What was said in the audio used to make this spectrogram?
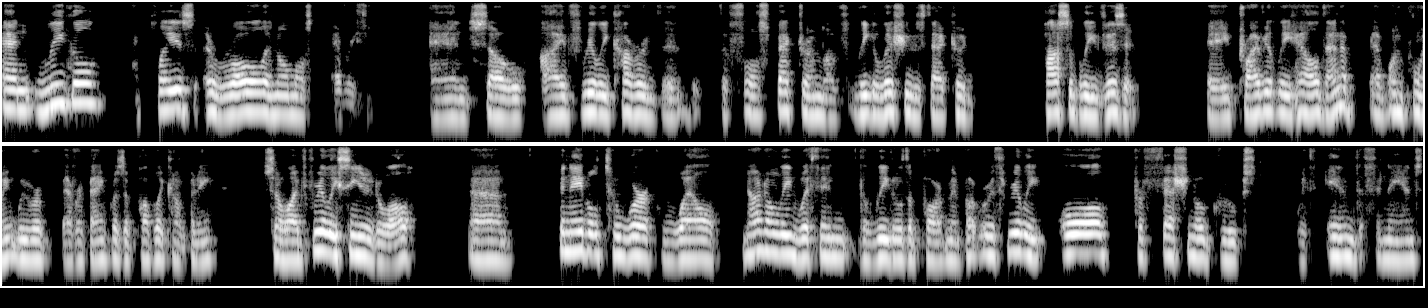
And legal plays a role in almost everything. And so I've really covered the, the full spectrum of legal issues that could possibly visit a privately held, and a, at one point we were Everbank was a public company. So I've really seen it all. Um, been able to work well, not only within the legal department, but with really all professional groups within the finance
